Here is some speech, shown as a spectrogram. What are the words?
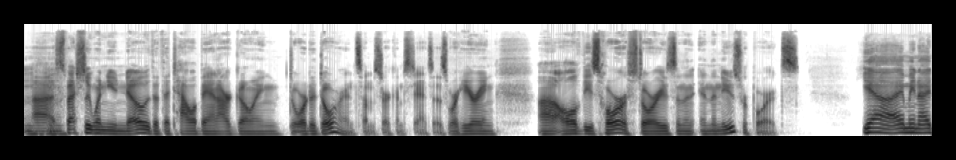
uh, especially when you know that the Taliban are going door to door in some circumstances. We're hearing uh, all of these horror stories in the, in the news reports. Yeah, I mean, I,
